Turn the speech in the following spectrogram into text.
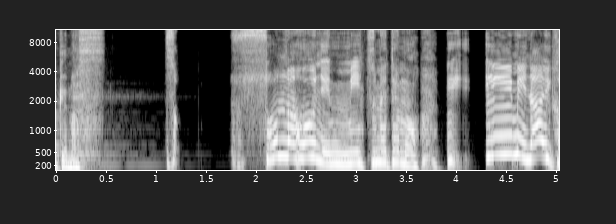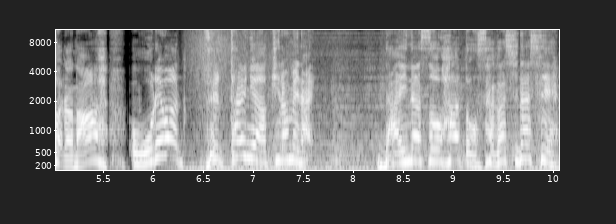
けます。そんな風に見つめてもい意味ないからな。俺は絶対に諦めない。ダイナソーハートを探し出して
